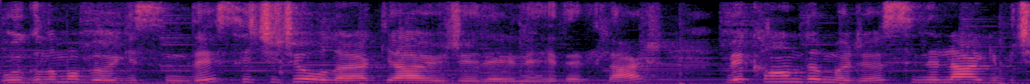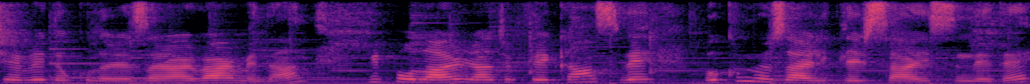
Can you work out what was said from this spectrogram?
Uygulama bölgesinde seçici olarak yağ hücrelerini hedefler ve kan damarı, sinirler gibi çevre dokulara zarar vermeden bipolar, radyofrekans ve vakum özellikleri sayesinde de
